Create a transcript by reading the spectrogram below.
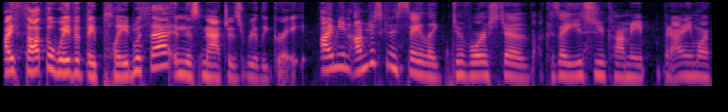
I thought the way that they played with that in this match is really great. I mean, I'm just gonna say like divorced of because I used to do comedy, but not anymore.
